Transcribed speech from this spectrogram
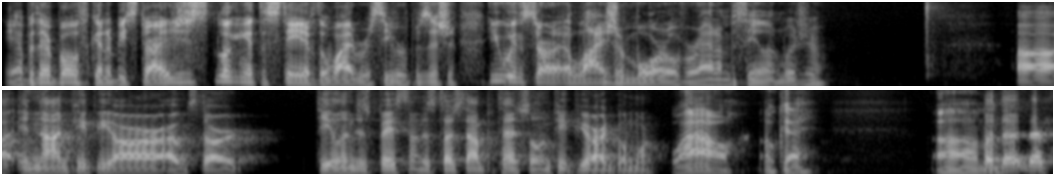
Yeah, but they're both going to be started. Just looking at the state of the wide receiver position, you wouldn't start Elijah Moore over Adam Thielen, would you? Uh, in non PPR, I would start Thielen just based on his touchdown potential. and PPR, I'd go Moore. Wow. Okay. Um, But that, that's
